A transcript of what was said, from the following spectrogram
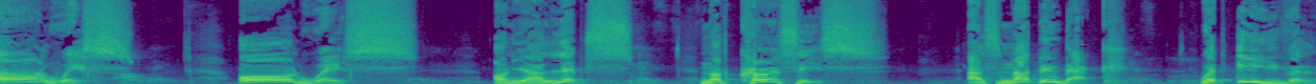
always, always on your lips, not curses and snapping back with evil.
